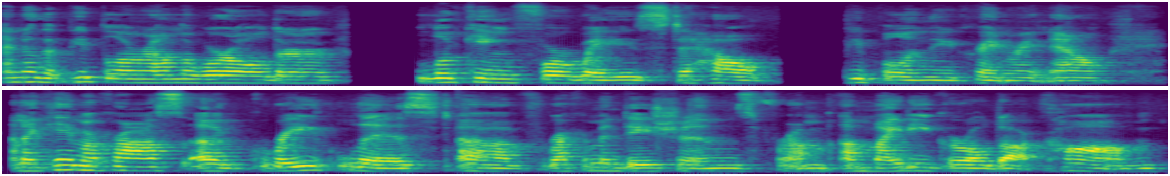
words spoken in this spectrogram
I know that people around the world are looking for ways to help people in the Ukraine right now. And I came across a great list of recommendations from amightygirl.com.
